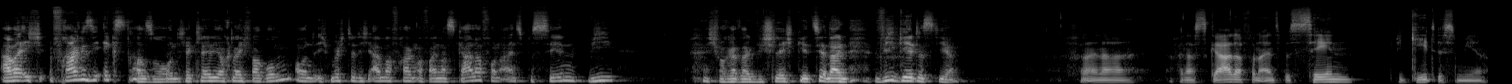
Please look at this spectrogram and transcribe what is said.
aber ich frage sie extra so und ich erkläre dir auch gleich warum. Und ich möchte dich einmal fragen, auf einer Skala von 1 bis 10, wie, ich wollte gerade sagen, wie schlecht geht's dir? Nein, wie geht es dir? Von einer, auf einer Skala von 1 bis 10, wie geht es mir?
